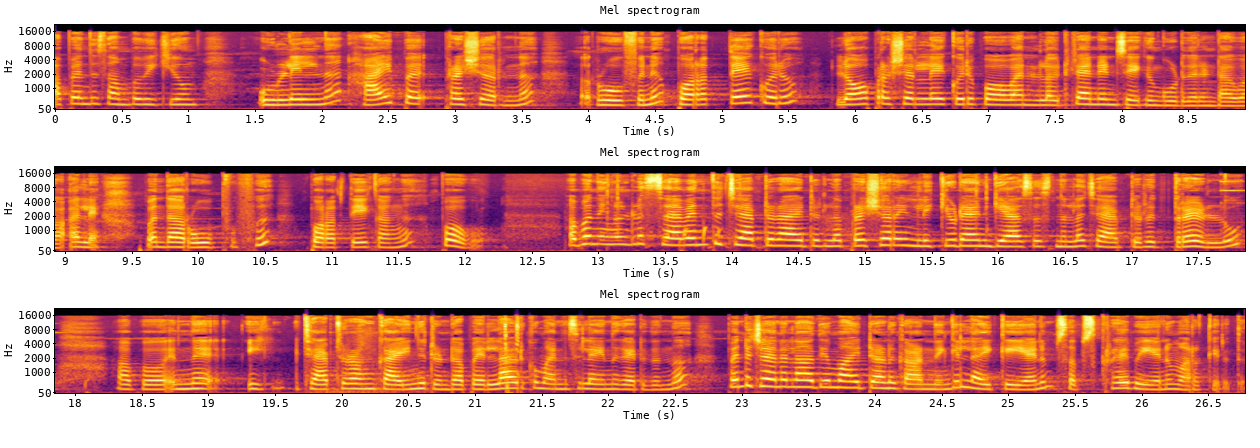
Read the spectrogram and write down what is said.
അപ്പോൾ എന്ത് സംഭവിക്കും? ഉള്ളിൽ നിന്ന് ഹൈ പ്രഷറിന് റൂഫിന് പുറത്തേക്കൊരു ലോ പ്രഷറിലേക്കൊരു പോകാനുള്ള ഒരു ടെൻഡൻസി ആയിരിക്കും കൂടുതലുണ്ടാവുക അല്ലേ? അപ്പോൾ എന്താ? റൂഫ് പുറത്തേക്ക് അങ്ങ് പോകും. അപ്പോൾ നിങ്ങളുടെ സെവൻത്ത് ചാപ്റ്റർ ആയിട്ടുള്ള pressure in liquid and gases എന്നുള്ള ചാപ്റ്റർ ഇത്രയേ ഉള്ളൂ. അപ്പോൾ ഇന്ന് ഈ ചാപ്റ്റർ അങ്ങ് കഴിഞ്ഞിട്ടുണ്ട്. അപ്പോൾ എല്ലാവർക്കും മനസ്സിലായി എന്ന് കരുതുന്നു. അപ്പോൾ എന്റെ ചാനൽ ആദ്യമായിട്ടാണ് കാണുന്നതെങ്കിൽ ലൈക്ക് ചെയ്യാനും സബ്സ്ക്രൈബ് ചെയ്യാനും മറക്കരുത്.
